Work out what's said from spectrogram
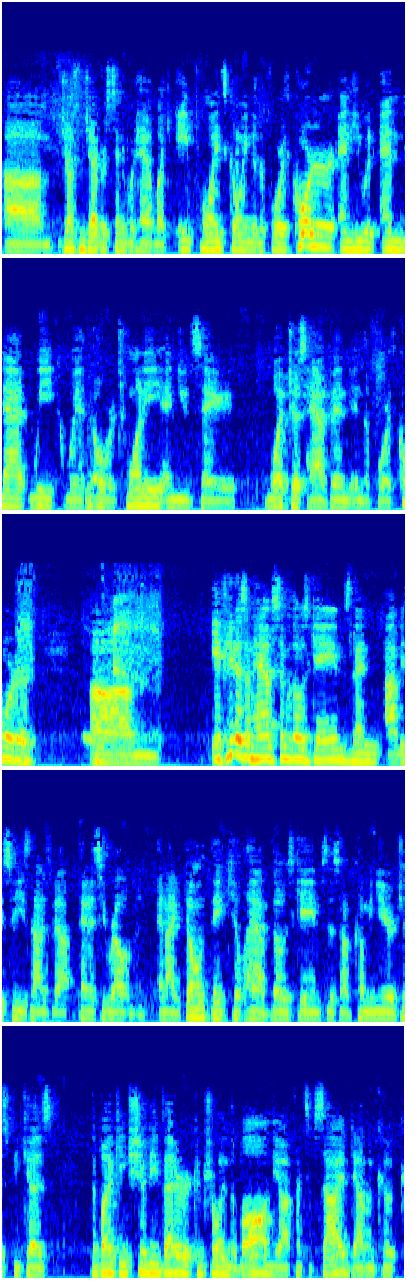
Um, Justin Jefferson would have like eight points going to the fourth quarter, and he would end that week with over 20, and you'd say, What just happened in the fourth quarter? Um, if he doesn't have some of those games, then obviously he's not as fantasy relevant. And I don't think he'll have those games this upcoming year just because the Vikings should be better at controlling the ball on the offensive side. Dalvin Cook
